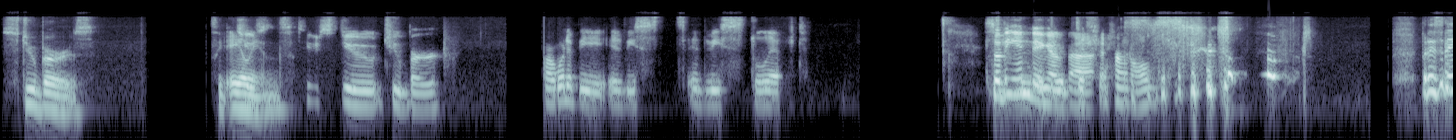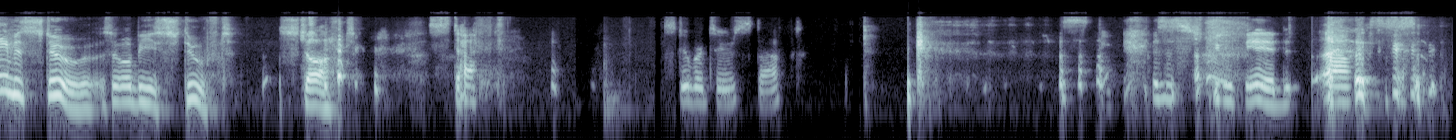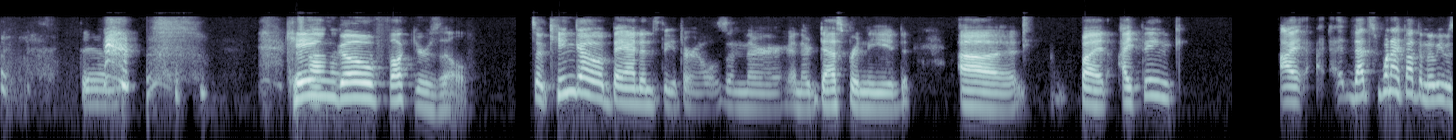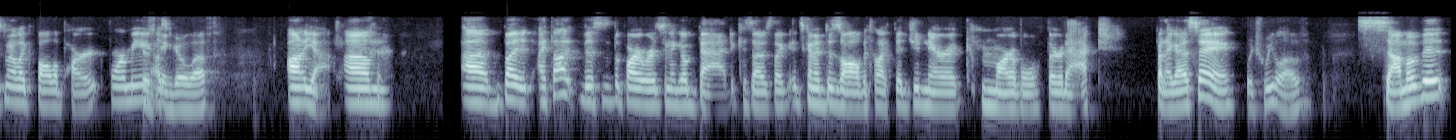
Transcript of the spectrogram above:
Stubers. It's like aliens. to Stu Tuber. or would it be? It'd be st- it'd be Slift. So the ending of uh, different. Eternals. But his name is Stu, so it would be stoofed, stuffed. Stuffed. Stuber two stuffed. this is stupid. Um, Damn. King, Uh, go fuck yourself. so Kingo abandons the Eternals in their in their desperate need. Uh, but I think I, I that's when I thought the movie was gonna like fall apart for me. Because I was- Left. Uh, yeah. Um, uh, but I thought this is the part where it's gonna go bad because I was like, it's gonna dissolve into like the generic Marvel third act. But I gotta say, Which we love. some of it,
